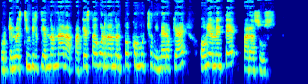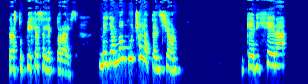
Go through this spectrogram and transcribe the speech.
porque no está invirtiendo nada. ¿Para qué está guardando el poco mucho dinero que hay? Obviamente para sus trastupijes electorales. Me llamó mucho la atención que dijera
